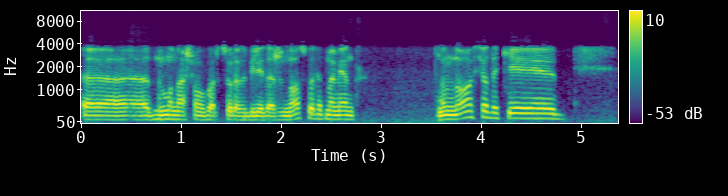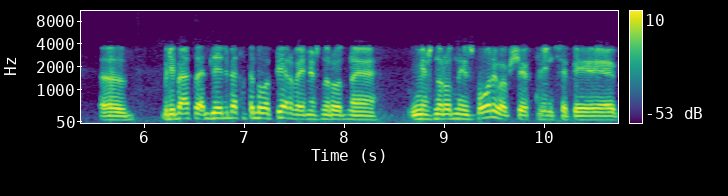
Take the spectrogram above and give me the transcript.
Э, одному нашему борцу разбили даже нос в этот момент. Но все-таки э, ребята, для ребят это было первое международное международные сборы вообще, в принципе,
